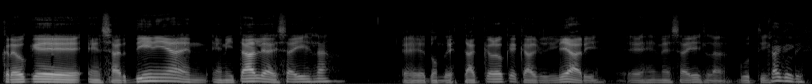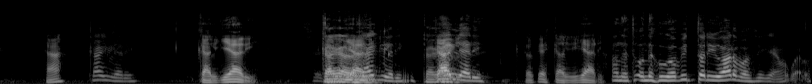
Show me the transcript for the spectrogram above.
creo que en Sardinia, en, en Italia, esa isla, eh, donde está creo que Cagliari, es en esa isla, Guti. Cagliari. ¿Ah? Cagliari. Cagliari. Cagliari. Cagliari. Cagliari. Creo que es Cagliari. Donde, donde jugó Víctor Ibarbo, así que me acuerdo.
